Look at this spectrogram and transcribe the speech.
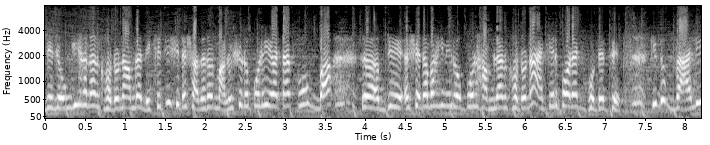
যে জঙ্গি হানার ঘটনা আমরা দেখেছি, সেটা সাধারণ মানুষের ওপরেই অ্যাটাক হোক বা যে সেনাবাহিনীর ওপর হামলার ঘটনা, একের পর এক ঘটেছে। কিন্তু ভ্যালি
